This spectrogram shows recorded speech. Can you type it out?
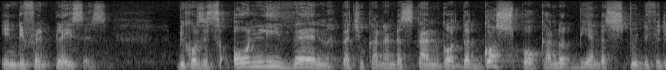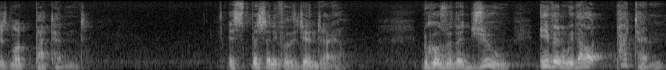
in different places because it's only then that you can understand God. The gospel cannot be understood if it is not patterned, especially for the Gentile. Because with a Jew, even without pattern,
